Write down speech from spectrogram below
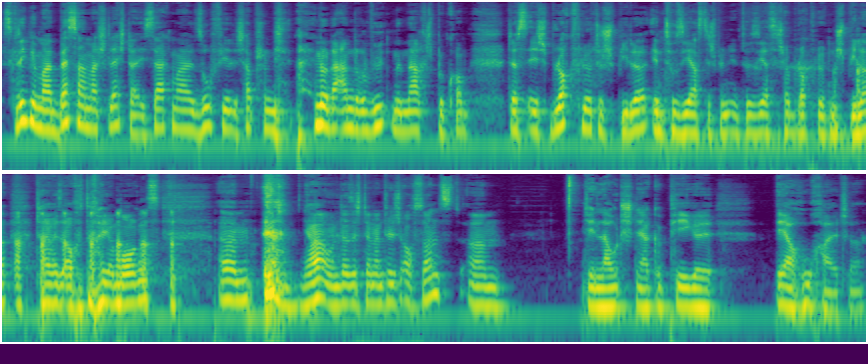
es klingt mir mal besser, mal schlechter. Ich sag mal so viel, ich habe schon die ein oder andere wütende Nachricht bekommen, dass ich Blockflöte spiele, enthusiastisch bin, enthusiastischer Blockflötenspieler, teilweise auch drei Uhr morgens. Ähm, ja, und dass ich dann natürlich auch sonst ähm, den Lautstärkepegel eher hochhalte.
